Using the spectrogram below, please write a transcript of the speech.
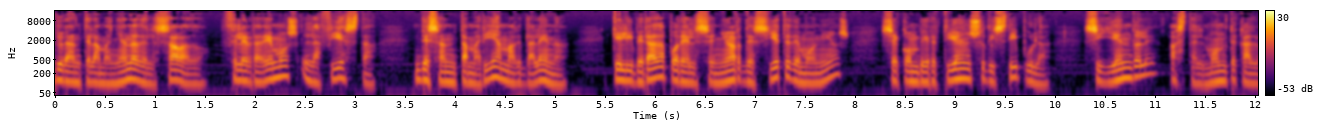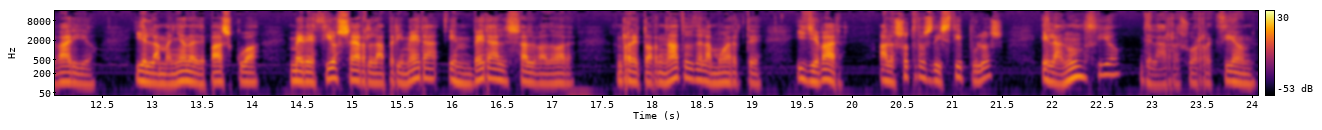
Durante la mañana del sábado celebraremos la fiesta de Santa María Magdalena, que liberada por el Señor de siete demonios, se convirtió en su discípula, siguiéndole hasta el monte Calvario, y en la mañana de Pascua mereció ser la primera en ver al Salvador, retornado de la muerte, y llevar a los otros discípulos el anuncio de la resurrección.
